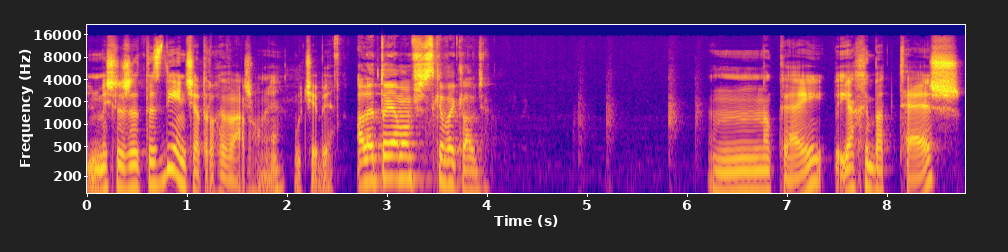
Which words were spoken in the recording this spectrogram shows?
myślę, że te zdjęcia trochę ważą, nie? U ciebie. Ale to ja mam wszystkie w iCloudzie. Mm, Okej. Okay. Ja chyba też,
